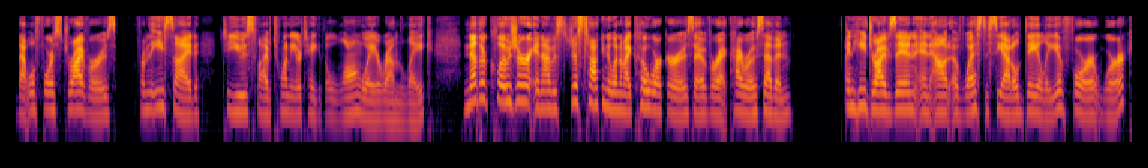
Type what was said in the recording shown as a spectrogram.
That will force drivers from the east side to use 520 or take the long way around the lake. Another closure, and I was just talking to one of my coworkers over at KIRO 7 and he drives in and out of West Seattle daily for work.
